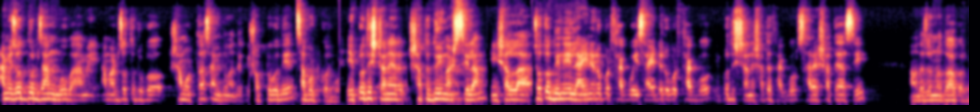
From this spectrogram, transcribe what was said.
আমি যতদূর জানব বা আমি আমার যতটুকু সামর্থ্য আছে, আমি তোমাদেরকে সবটুকু দিয়ে সাপোর্ট করব। এই প্রতিষ্ঠানের সাথে দুই মাস ছিলাম। ইনশাল্লাহ যতদিন এই লাইনের উপর থাকব, এই সাইডের উপর থাকব, এই প্রতিষ্ঠানের সাথে থাকব, স্যারের সাথে আছি। আমাদের জন্য দোয়া করবেন।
